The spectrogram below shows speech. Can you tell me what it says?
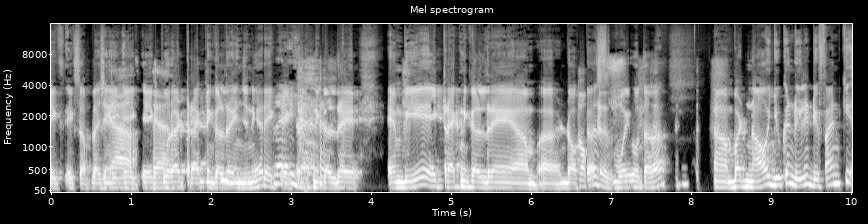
एक एक सप्लाई चेन एक एक पूरा ट्रैक निकल रहे इंजीनियर एक एक ट्रैक निकल रहे एमबीए एक ट्रैक निकल रहे डॉक्टर्स वही होता था। But now you can really define कि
